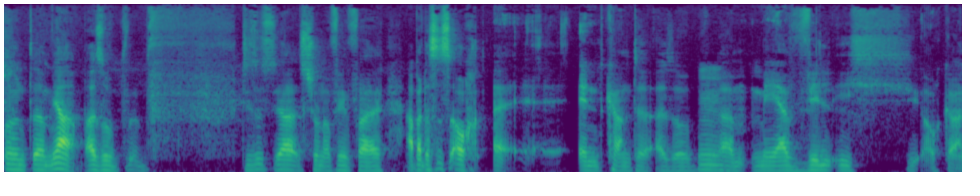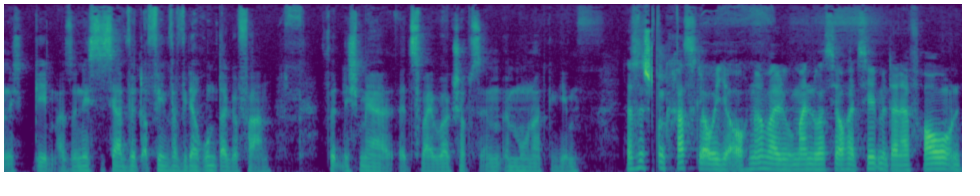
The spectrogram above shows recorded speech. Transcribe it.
Und ähm, ja, also dieses Jahr ist schon auf jeden Fall. Aber das ist auch äh, Endkante. Also mhm. ähm, mehr will ich auch gar nicht geben. Also nächstes Jahr wird auf jeden Fall wieder runtergefahren. Wird nicht mehr äh, zwei Workshops im, im Monat gegeben. Das ist schon krass, glaube ich auch, ne? Weil du mein, du hast ja auch erzählt mit deiner Frau und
